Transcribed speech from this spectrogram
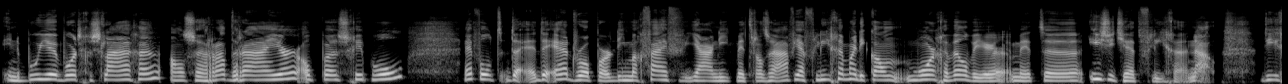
in de boeien wordt geslagen als raddraaier op Schiphol. Bijvoorbeeld de, de airdropper, die mag vijf jaar niet met Transavia vliegen, maar die kan morgen wel weer met eh, EasyJet vliegen. Nou, die,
